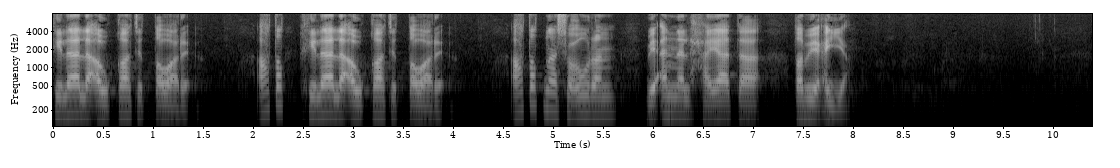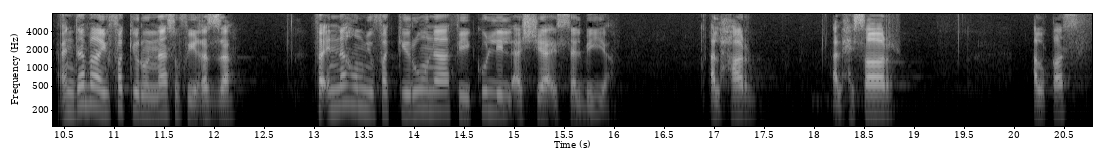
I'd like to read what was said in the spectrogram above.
خلال أوقات الطوارئ. أعطت خلال أوقات الطوارئ. أعطتنا شعورا بأن الحياة طبيعية. عندما يفكر الناس في غزة فإنهم يفكرون في كل الأشياء السلبية. الحرب الحصار القصف.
